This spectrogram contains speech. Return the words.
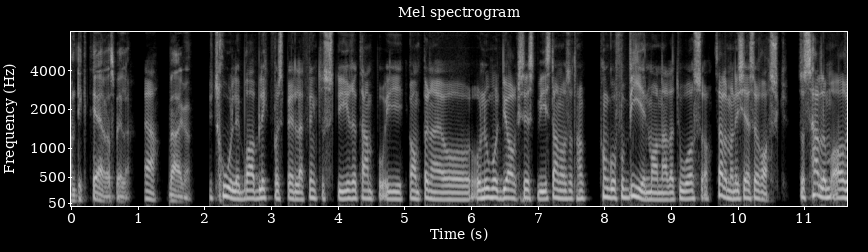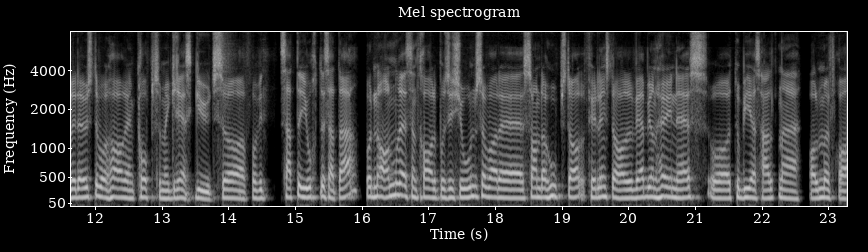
Han dikterer spillet Ja. hver gang. Utrolig bra blikk for spillet, flink til å styre tempo i kampene. Og, og nå mot Bjarg sist viste han også at han kan gå forbi en mann eller to også, selv om han ikke er så rask. Så selv om Arvid Austevoll har en kropp som en gresk gud, så får vi sette Hjorteseth der. På den andre sentrale posisjonen så var det Sander Hopsdal, Fyllingsdal, Vebjørn Høynes og Tobias Heltene Alme fra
